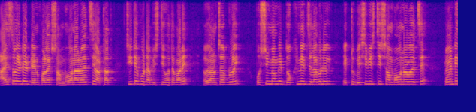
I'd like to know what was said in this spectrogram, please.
আইসোলেটেড রেনফলের সম্ভাবনা রয়েছে, অর্থাৎ চিটে ফোটা বৃষ্টি হতে পারে। ওই অঞ্চলগুলোই পশ্চিমবঙ্গের দক্ষিণের জেলাগুলোই একটু বেশি বৃষ্টির সম্ভাবনা রয়েছে। টোয়েন্টি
